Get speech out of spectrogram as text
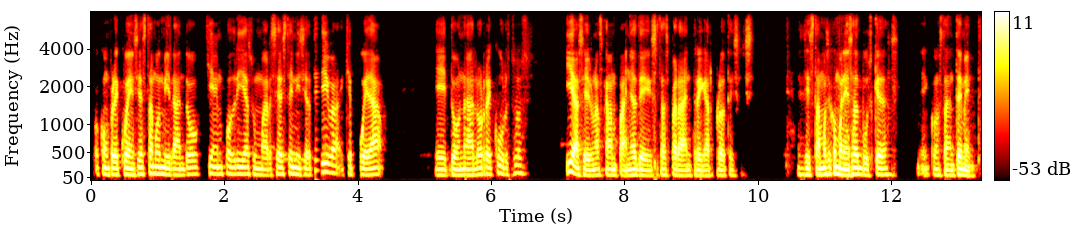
o con frecuencia estamos mirando quién podría sumarse a esta iniciativa que pueda eh, donar los recursos y hacer unas campañas de estas para entregar prótesis. Estamos como en esas búsquedas eh, constantemente.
